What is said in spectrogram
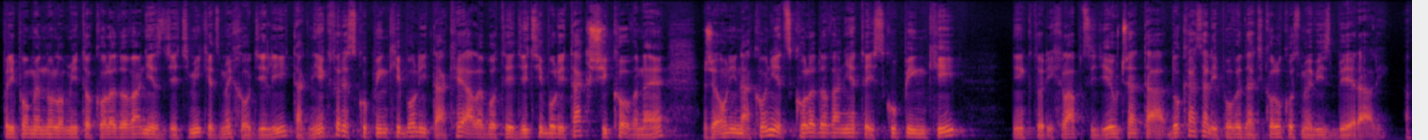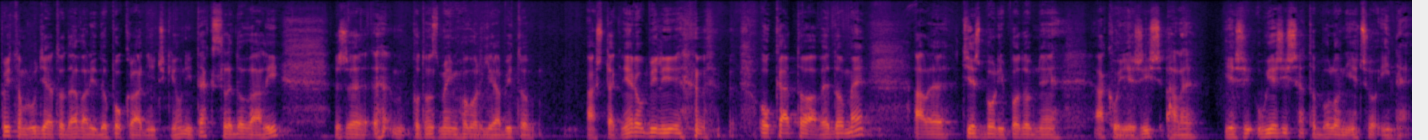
Pripomenulo mi to koledovanie s deťmi, keď sme chodili, tak niektoré skupinky boli také, alebo tie deti boli tak šikovné, že oni na koniec koledovania tej skupinky, niektorí chlapci, dievčatá, dokázali povedať, koľko sme vyzbierali. A pritom ľudia to dávali do pokladničky. Oni tak sledovali, že potom sme im hovorili, aby to až tak nerobili okato a vedome, ale tiež boli podobne ako Ježiš, ale Ježi, u Ježiša to bolo niečo iné.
